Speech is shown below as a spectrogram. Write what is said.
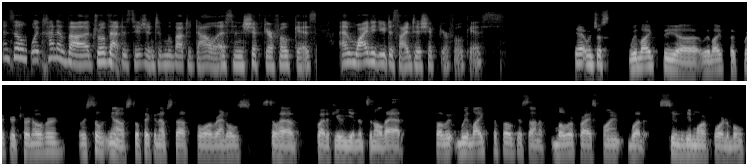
And so, what kind of uh, drove that decision to move out to Dallas and shift your focus? And why did you decide to shift your focus? Yeah, we just we like the uh, we like the quicker turnover. We're still you know still picking up stuff for rentals. Still have quite a few units and all that. But we, we like to focus on a lower price point, what seemed to be more affordable.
